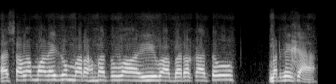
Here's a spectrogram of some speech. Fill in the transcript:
Assalamualaikum warahmatullahi wabarakatuh. Merdeka.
